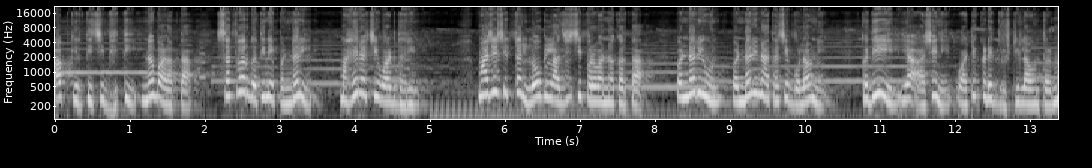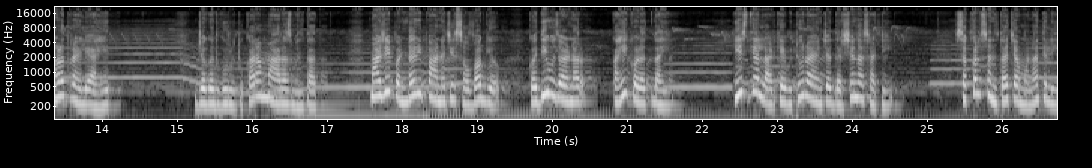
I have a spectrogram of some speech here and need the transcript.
अपकीर्तीची भीती न बाळगता सत्वर गतीने पंढरी माहेराची वाट धरीन. माझे चित्त लोक लाजीची पर्वा न करता पंढरीहून पंढरीनाथाचे बोलावणे कधी येईल या आशेने वाटेकडे दृष्टी लावून तळमळत राहिले आहेत. जगद्गुरू तुकाराम महाराज म्हणतात माझे पंढरी पाहण्याचे सौभाग्य कधी उजळणार काही कळत नाही. हीच त्या लाडक्या विठुरायांच्या दर्शनासाठी सकल संताच्या मनातली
